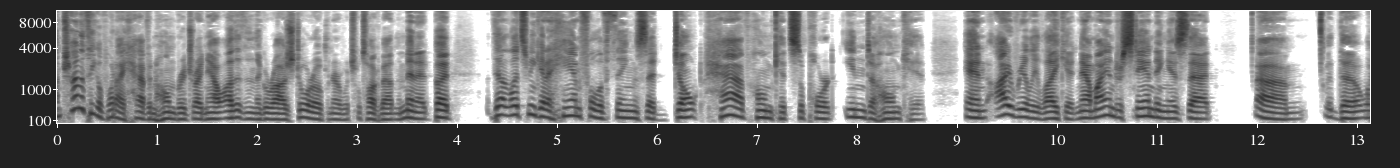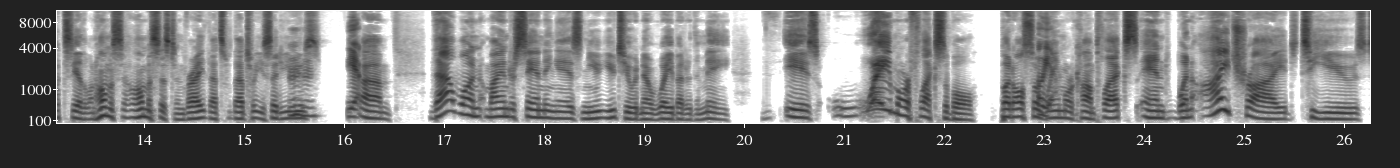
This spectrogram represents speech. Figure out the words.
I'm trying to think of what I have in Homebridge right now, other than the garage door opener, which we'll talk about in a minute. But that lets me get a handful of things that don't have HomeKit support into HomeKit. and I really like it. Now, my understanding is that um, the what's the other one? Home, Home Assistant, right? That's that's what you said you Mhm. use. Yeah. Um, that one, my understanding is, and you you two would know way better than me, is way more flexible, but also Oh, way yeah. more complex. And when I tried to use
